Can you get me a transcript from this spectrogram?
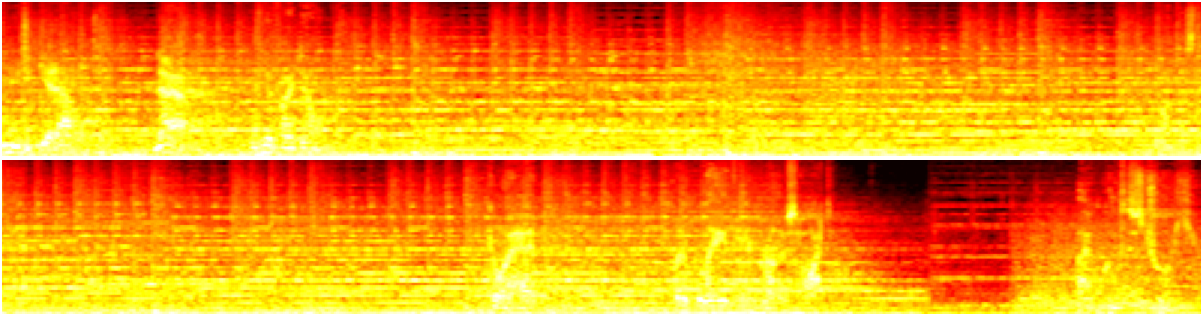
You need to get out. Now. And if I don't? You understand? Go ahead. Put a blade in your brother's heart. I will destroy you.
